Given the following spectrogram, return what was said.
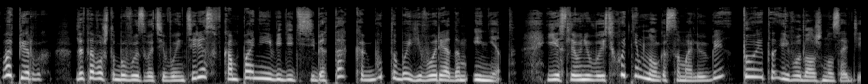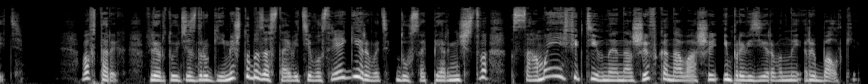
Во-первых, для того, чтобы вызвать его интерес, в компании ведите себя так, как будто бы его рядом и нет. Если у него есть хоть немного самолюбия, то это его должно задеть. Во-вторых, флиртуйте с другими, чтобы заставить его среагировать. Дух соперничества – самая эффективная наживка на вашей импровизированной рыбалке.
